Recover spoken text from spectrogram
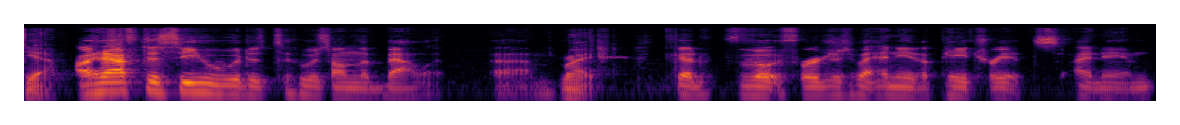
Yeah. I'd have to see who would who was on the ballot. Um, Right. Could vote for just about any of the Patriots I named.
